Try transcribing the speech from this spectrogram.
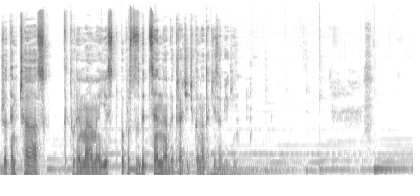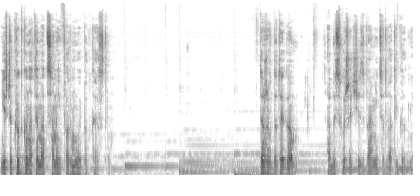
że ten czas, który mamy, jest po prostu zbyt cenny, aby tracić go na takie zabiegi. Jeszcze krótko na temat samej formuły podcastu. Dążę do tego, aby słyszeć się z Wami co dwa tygodnie.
